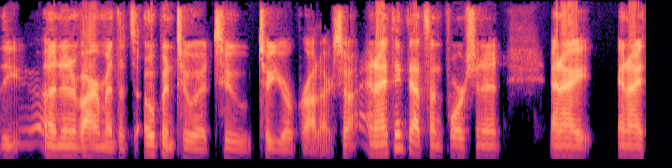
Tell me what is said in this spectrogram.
the an environment that's open to it to to your product. So and I think that's unfortunate and I and I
